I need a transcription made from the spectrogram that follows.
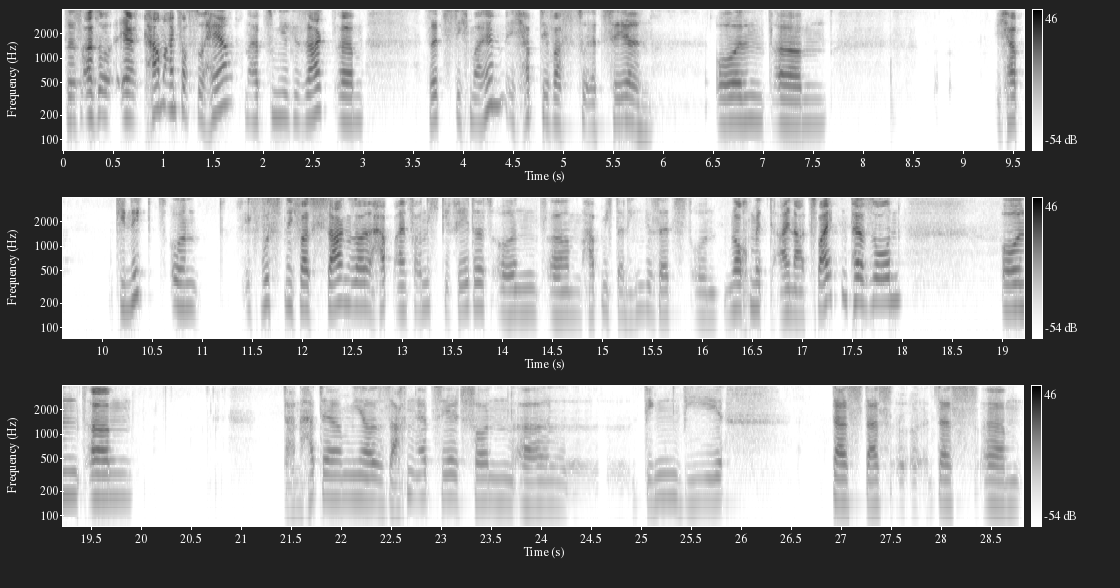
das, also er kam einfach so her und hat zu mir gesagt, ähm, setz dich mal hin, ich habe dir was zu erzählen. Und ähm, ich habe genickt und ich wusste nicht, was ich sagen soll, habe einfach nicht geredet und ähm, habe mich dann hingesetzt und noch mit einer zweiten Person. Und ähm, dann hat er mir Sachen erzählt von äh, Dingen wie, dass, dass, dass ähm,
